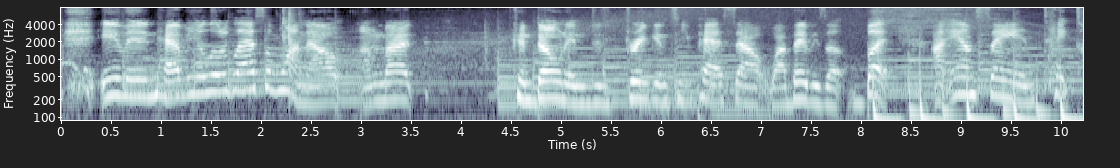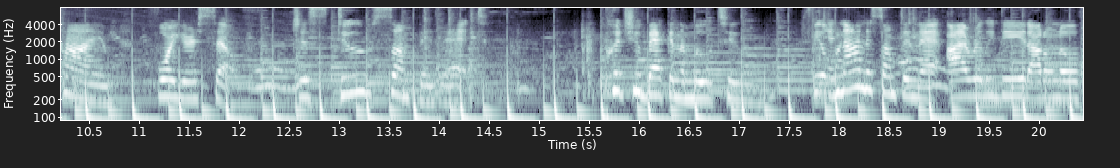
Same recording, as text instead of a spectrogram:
even having a little glass of wine. Now i'm not condoning just drinking till you pass out while baby's up but i am saying take time for yourself. Just do something that put you back in the mood to feel and nine is something that I really did. I don't know if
